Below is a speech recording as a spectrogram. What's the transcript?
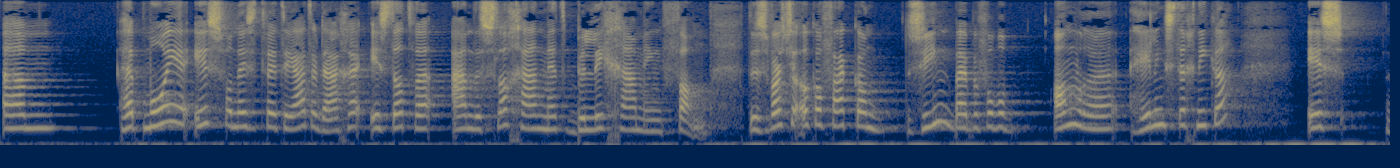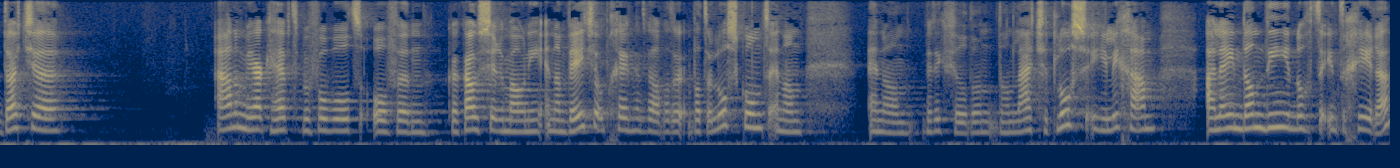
Um, het mooie is van deze twee theaterdagen is dat we aan de slag gaan met belichaming van. Dus wat je ook al vaak kan zien bij bijvoorbeeld andere helingstechnieken, is dat je ademwerk hebt bijvoorbeeld of een cacao-ceremonie en dan weet je op een gegeven moment wel wat er, wat er loskomt en dan, en dan weet ik veel, dan, dan laat je het los in je lichaam. Alleen dan dien je het nog te integreren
